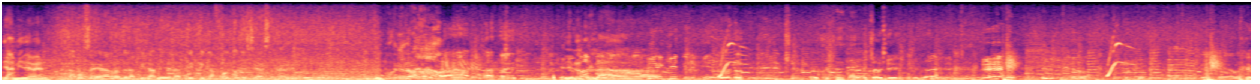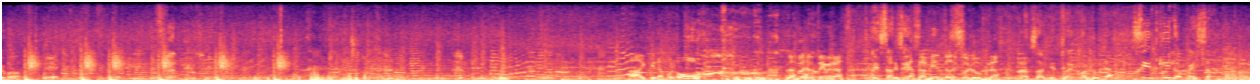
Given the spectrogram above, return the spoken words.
Pirámide, a ver. Estamos ahí agarrando la pirámide, la típica foto que se hace acá Del otro lado. ¿Qué tiene miedo? Ay, qué enamor. ¡Uh! Las vértebras. Eso sí. Desplazamiento de columna. Lanzamiento de columna. 100 kilos pesa.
